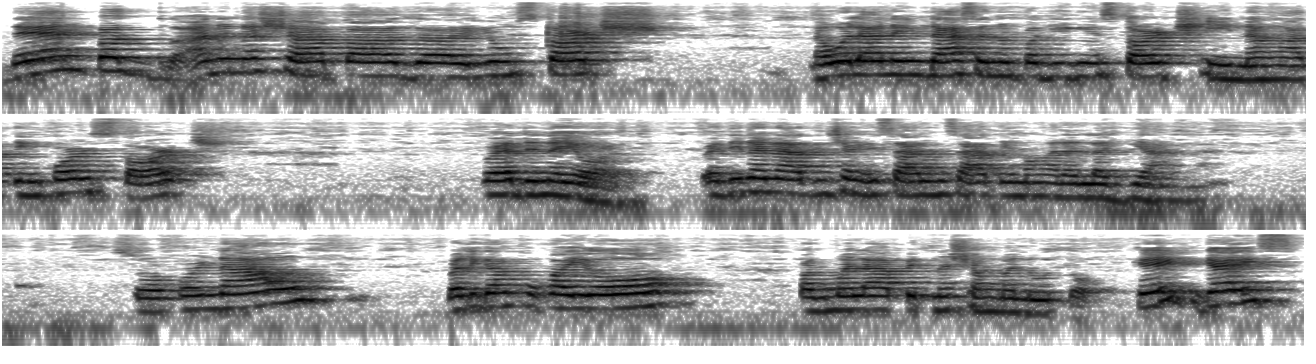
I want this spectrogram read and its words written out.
Then, pag ano na siya, pag uh, yung starch, nawala na yung lasa ng pagiging starchy ng ating cornstarch, pwede na yon. Pwede na natin siyang isalin sa ating mga lalagyan. So, for now, balikan ko kayo pag malapit na siyang maluto. Okay, guys?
